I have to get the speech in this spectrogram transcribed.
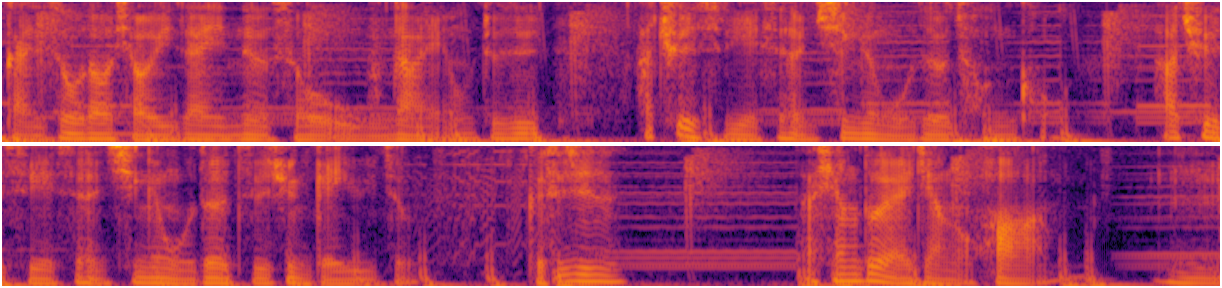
感受到小李在那个时候无奈哦，就是他确实也是很信任我这个窗口，他确实也是很信任我这个资讯给予者。可是就是他相对来讲的话，嗯。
